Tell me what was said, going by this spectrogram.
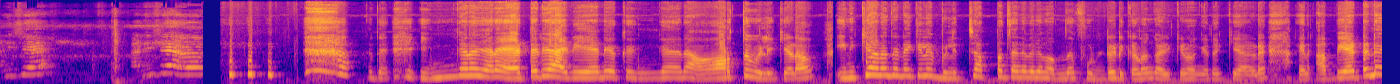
അനീഷേ അനീഷേ അതെ ഇങ്ങനെ ഞാൻ ഏട്ടനെയും അനിയനെയും ഒക്കെ ഇങ്ങനെ ആർത്ത് വിളിക്കണം. എനിക്കാണെന്നുണ്ടെങ്കിൽ വിളിച്ച അപ്പം തന്നെ വരെ വന്ന് ഫുഡ് എടുക്കണം കഴിക്കണം അങ്ങനെയൊക്കെയാണ്. അങ്ങനെ അഭിയേട്ടന്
